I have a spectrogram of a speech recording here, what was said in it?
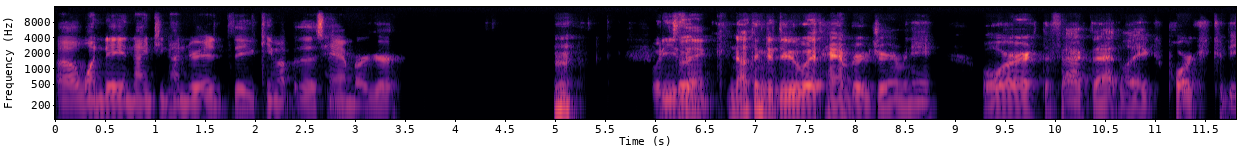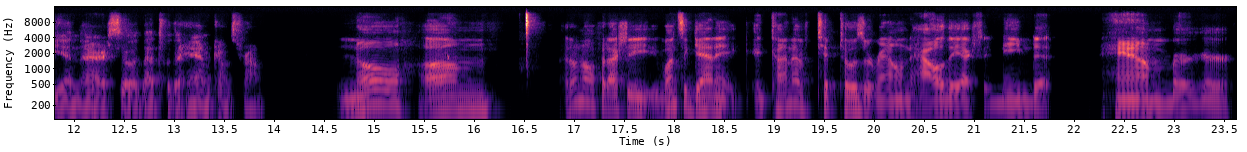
uh, one day in 1900 they came up with this hamburger. Hmm. What do you So think? Nothing to do with Hamburg, Germany, or the fact that like pork could be in there, so that's where the ham comes from. No, um, I don't know if it actually. Once again, it it kind of tiptoes around how they actually named it hamburger.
